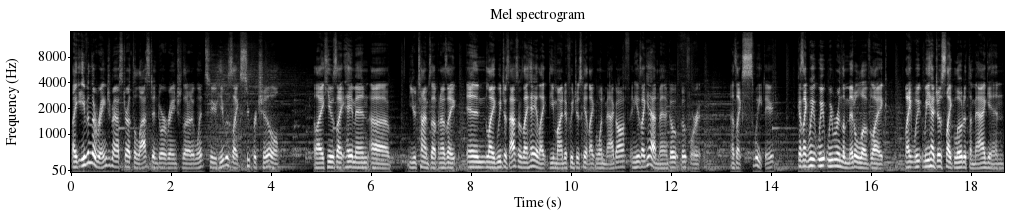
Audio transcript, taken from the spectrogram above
Like, even the range master at the last indoor range that I went to, he was, like, super chill. Like, he was like, hey, man, uh, your time's up. And I was like, and, like, we just asked him, I was like, hey, like, do you mind if we just get, like, one mag off? And he was like, yeah, man, go go for it. I was like, sweet, dude. Because, like, we, we, we were in the middle of, like, like, we, we had just, like, loaded the mag in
